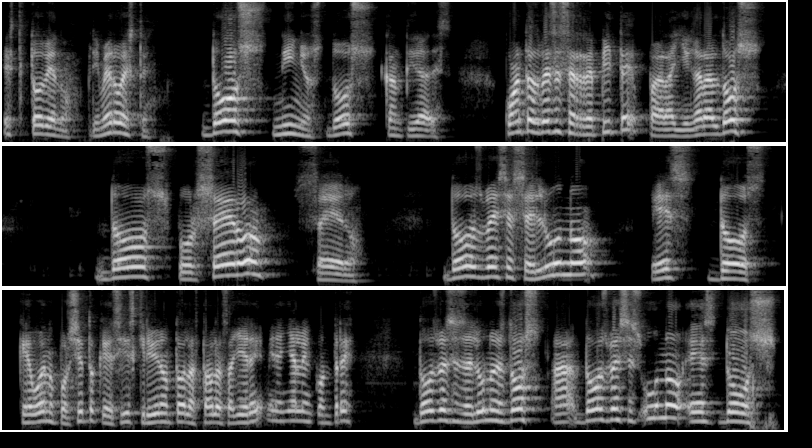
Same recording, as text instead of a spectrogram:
Este todavía no. Primero este. Dos niños, dos cantidades. ¿Cuántas veces se repite para llegar al 2? 2 por 0, 0. 2 veces el 1 es 2. Qué bueno, por cierto que sí escribieron todas las tablas ayer. ¿eh? Miren, ya lo encontré. 2 veces el 1 es 2. Ah, 2 veces 1 es 2.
